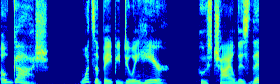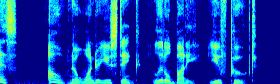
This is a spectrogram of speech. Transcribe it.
Oh gosh, what's a baby doing here? Whose child is this? Oh, no wonder you stink. Little buddy, you've pooped.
